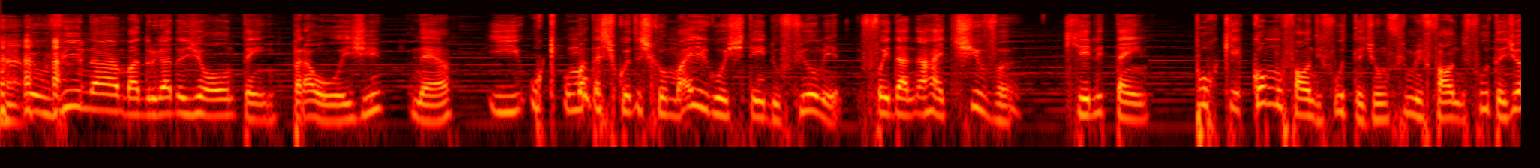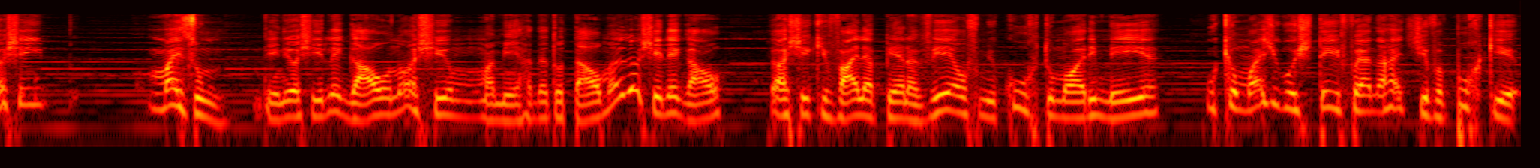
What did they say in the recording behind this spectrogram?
eu vi na madrugada de ontem pra hoje, né? E o uma das coisas que eu mais gostei do filme foi da narrativa que ele tem. Porque como found footage, um filme found footage, eu achei mais um, entendeu? Eu achei legal, não achei uma merda total, mas eu achei legal. Eu achei que vale a pena ver, é um filme curto, uma hora e meia. O que eu mais gostei foi a narrativa, porque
